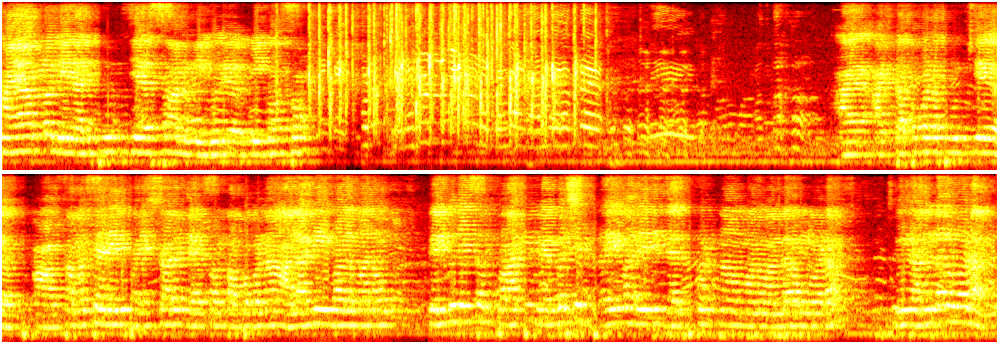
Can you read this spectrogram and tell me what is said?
హయాంలో నేను అది పూర్తి చేస్తాను మీ గురి మీకోసం. అది తప్పకుండా పూర్తి ఆ సమస్య అనేది పరిష్కారం చేస్తాం తప్పకుండా. అలాగే ఇవాళ మనం తెలుగుదేశం పార్టీ మెంబర్షిప్ డ్రైవ్ అనేది జరుపుకుంటున్నాం మనం అందరం కూడా. మీరందరూ కూడా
